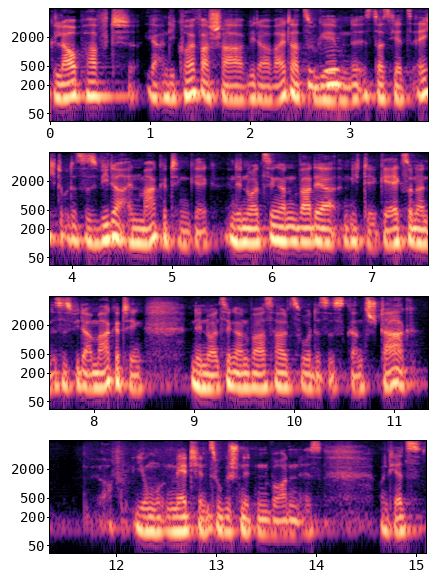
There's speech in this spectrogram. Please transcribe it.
glaubhaft ja, an die Käuferschar wieder weiterzugeben. Mhm. Ist das jetzt echt oder ist es wieder ein Marketing-Gag? In den 90ern war der nicht der Gag, sondern ist es wieder Marketing. In den 90ern war es halt so, das ist ganz stark auf Junge und Mädchen zugeschnitten worden ist. Und jetzt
